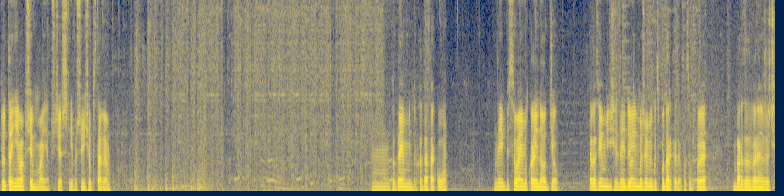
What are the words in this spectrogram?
Tutaj nie ma przejmowania przecież, nie proszę mi się obstawiam. Mm, dodajmy trochę do ataku. No i wysyłajmy kolejny oddział. Teraz wiemy gdzie się znajdują i możemy gospodarkę w ten sposób e, bardzo odwrężyć.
